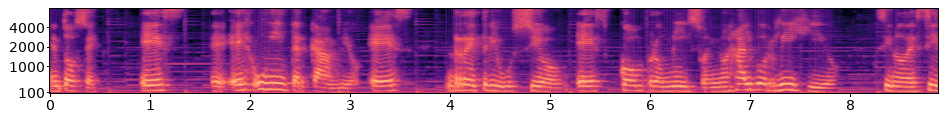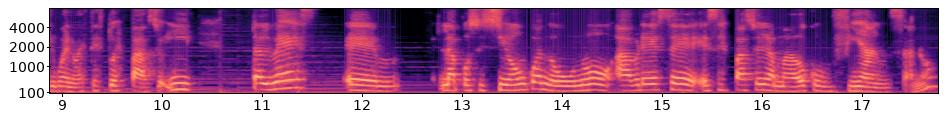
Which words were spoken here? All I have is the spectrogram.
Entonces es eh, es un intercambio, es retribución, es compromiso y no es algo rígido, sino decir, bueno, este es tu espacio. Y tal vez em, la posición cuando uno abre ese, ese espacio llamado confianza, ¿no?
